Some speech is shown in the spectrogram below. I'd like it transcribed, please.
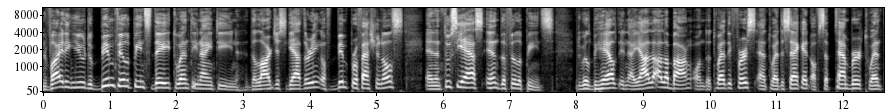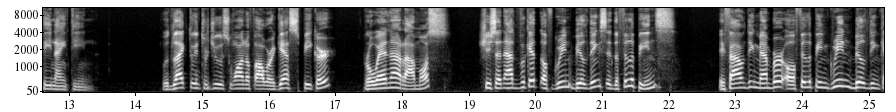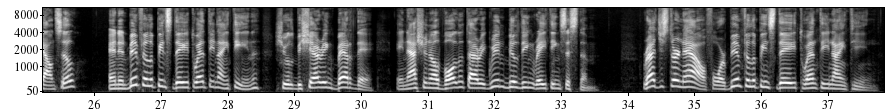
inviting you to BIM Philippines Day 2019, the largest gathering of BIM professionals and enthusiasts in the Philippines. It will be held in Ayala, Alabang on the 21st and 22nd of September 2019. Would like to introduce one of our guest speaker, Rowena Ramos. She's an advocate of green buildings in the Philippines, a founding member of Philippine Green Building Council, and in BIM Philippines Day 2019, she will be sharing BERDE, a national voluntary green building rating system. Register now for BIM Philippines Day 2019.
